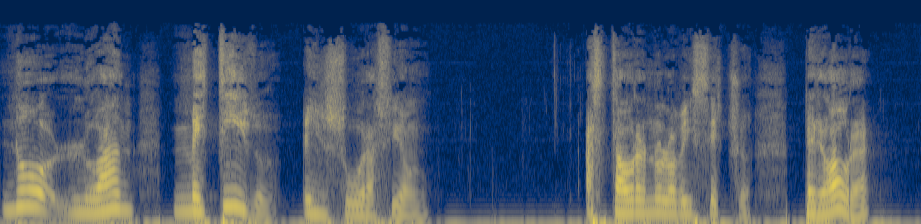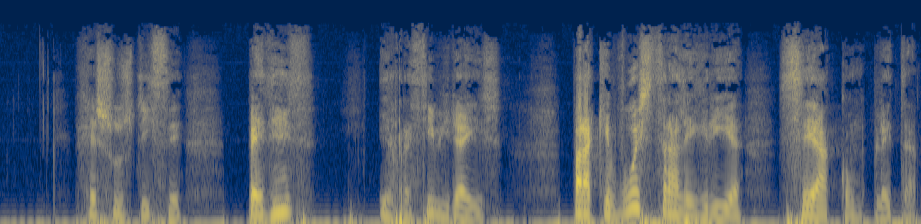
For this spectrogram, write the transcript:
no lo han metido en su oración. Hasta ahora no lo habéis hecho, pero ahora Jesús dice, pedid y recibiréis, para que vuestra alegría sea completa.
